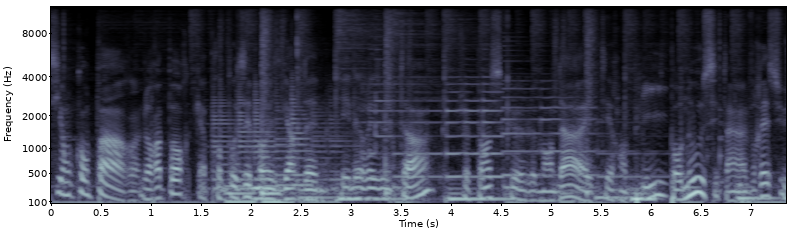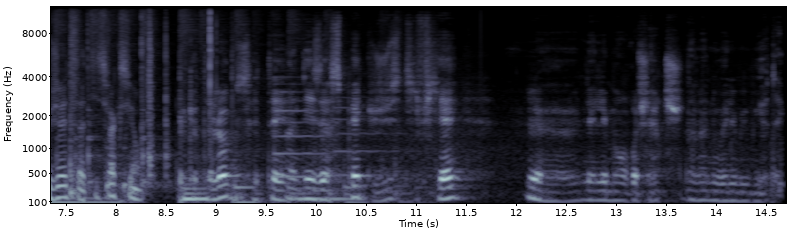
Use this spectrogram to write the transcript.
Si on compare le rapport qu'a proposé Maurice Garden et les résultats, je pense que le mandat a été rempli. Pour nous, c'est un vrai sujet de satisfaction. Le catalogue, c'était un des aspects qui justifiait l'élément recherche dans la nouvelle bibliothèque.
